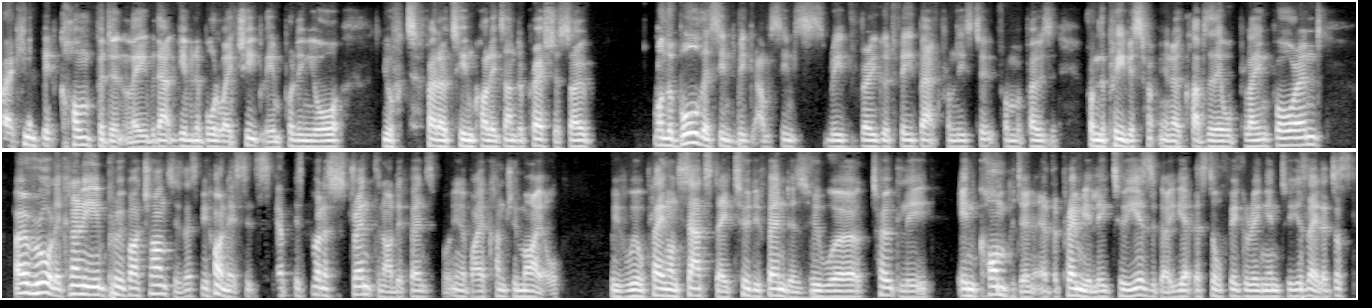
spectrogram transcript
Right. keep it confidently without giving the ball away cheaply and putting your your fellow team colleagues under pressure. So on the ball, there seemed to be I seem to read very good feedback from these two from opposing from the previous you know clubs that they were playing for, and overall, it can only improve our chances. Let's be honest; it's it's going to strengthen our defense, you know, by a country mile. We've, we were playing on Saturday two defenders who were totally incompetent at the Premier League two years ago, yet they're still figuring in two years later. It just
